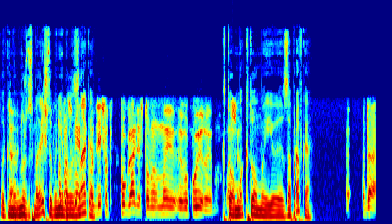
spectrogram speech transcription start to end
Только ну- нужно смотреть, чтобы не Ну, было просто меня знака. Вот здесь вот пугали, что мы, эвакуируем. Кто, мы- кто мы, э, заправка? Да.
